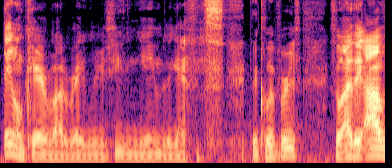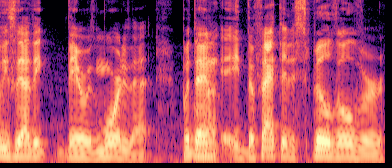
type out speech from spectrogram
They don't care about regular season games against the Clippers. So I think obviously I think there was more to that. But then it, the fact that it spills over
